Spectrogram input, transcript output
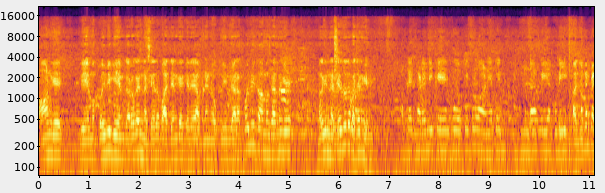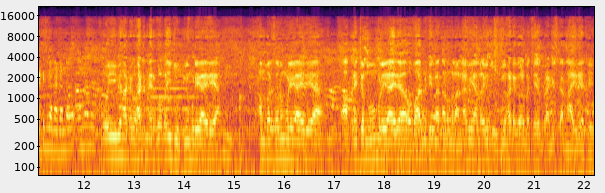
ਆਉਣਗੇ ਗੇਮ ਕੋਈ ਵੀ ਗੇਮ ਕਰੋਗੇ, ਨਸ਼ੇ ਤੋਂ ਬਚ ਜਾਣਗੇ, ਕਿਤੇ ਆਪਣੇ ਨੌਕਰੀ ਵਗੈਰਾ, ਕੋਈ ਵੀ ਕੰਮ ਕਰਨਗੇ, ਮਤਲਬ ਕਿ ਨਸ਼ੇ ਤੋਂ ਤਾਂ ਬਚਣਗੇ। ਆਪਣੇ ਖਾੜੇ ਲਈ ਕਿ ਹੋਰ ਕੋਈ ਭਲਵਾਨ ਜਾਂ ਕੋਈ ਮੁੰਡਾ ਕੋਈ ਜਾਂ ਕੁੜੀ ਹਾਂਜੀ। ਅਗਰ ਪ੍ਰੈਕਟਿਸ ਕਰਨਾ ਚਾਹੁੰਦਾ ਉਹਨਾਂ ਨੂੰ ਕੋਈ ਵੀ ਸਾਡੇ ਕੋਲ ਸਾਡੇ ਮੇਰੇ ਕੋਲ ਭਾਜੀ ਯੂਪੀ ਮੁੜੇ ਆਏ ਦੇ ਆ। ਅੰਮ੍ਰਿਤਸਰੋਂ ਮੁੜੇ ਆਏ ਦੇ ਆ। ਆਪਣੇ ਜੰਮੂ ਮੁੜੇ ਆਏ ਦੇ ਆ। ਉਹ ਬਾਹਰ ਮੀਟਿੰਗ ਮੈਂ ਤੁਹਾਨੂੰ ਮਿਲਾਨਾ ਵੀ ਆ ਮਤਲਬ ਕਿ ਯੂਪੀ ਸਾਡੇ ਕੋਲ ਬੱਚੇ ਪ੍ਰੈਕਟਿਸ ਕਰਨ ਆਏ ਦੇ ਇੱਥੇ।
